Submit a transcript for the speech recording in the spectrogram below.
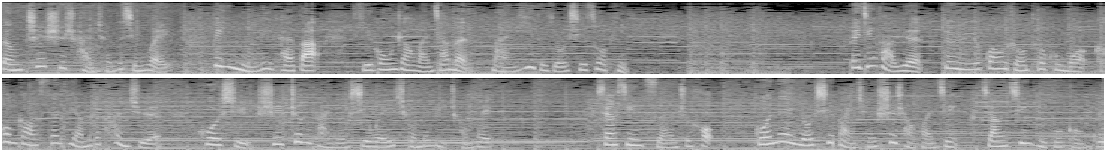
等知识产权的行为，并努力开发提供让玩家们满意的游戏作品。北京法院对于光荣特库摩控告 3DM 的判决，或许是正版游戏维权的里程碑。相信此案之后，国内游戏版权市场环境将进一步巩固，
